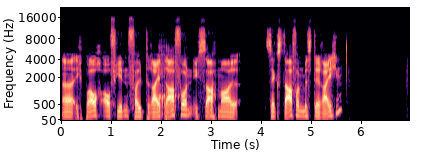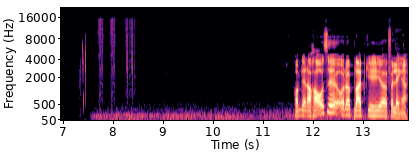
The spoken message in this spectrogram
Äh, ich brauche auf jeden Fall drei davon. Ich sag mal, sechs davon müsste reichen. Kommt ihr nach Hause oder bleibt ihr hier für länger?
